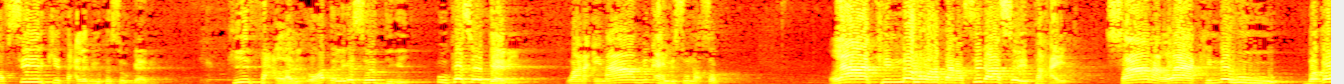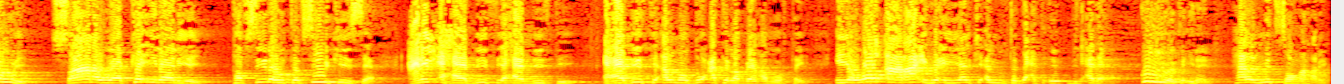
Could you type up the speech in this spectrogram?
tafsiirkii thaclabiyu ka soo gaabiyey kii thaclabi oo hadda laga soo digay uu ka soo gaabiyey waana imaam min ahli sunna isagu laakinahu haddana sidaasay tahay saana laakinahu baqawi saana waa ka ilaaliyey tafsiirahu tafsiirkiisa can ilaxaadiii axaadiistii axaadiistii almawduucati la been abuurtay iyo wal aaraa'i ra'yiyaalkii almubtadacati ee bidcadaha kulli waa ka ilaaliy hal mid sooma rarin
